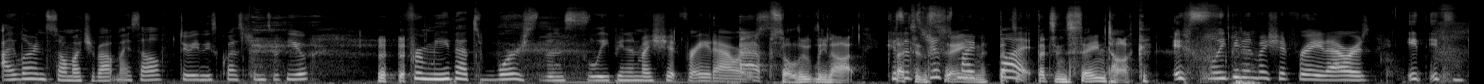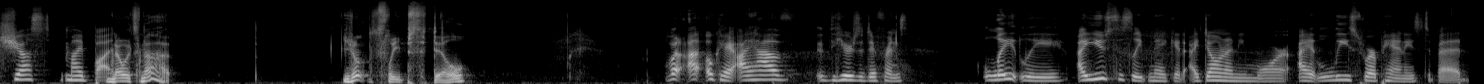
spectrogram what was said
I learned so much about myself doing these questions with you. for me, that's worse than sleeping in my shit for eight hours. absolutely not. 'Cause That's it's just insane. my That's, butt. that's insane talk. If sleeping in my shit for eight hours, it it's just my butt. No, it's not. You don't sleep still. But I, okay, I have. Here's a difference. Lately, I used to sleep naked. I don't anymore. I at least wear panties to bed.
